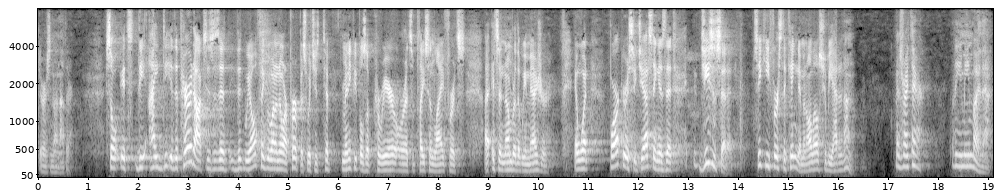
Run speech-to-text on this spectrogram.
There is none other. So it's the idea, the paradox is, is that, we all think we want to know our purpose, which is to, many people's a career or it's a place in life or it's, uh, it's a number that we measure. And what Barker is suggesting is that Jesus said it. Seek ye first the kingdom and all else shall be added on. It's right there. What do you mean by that?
